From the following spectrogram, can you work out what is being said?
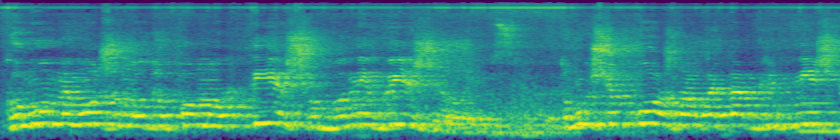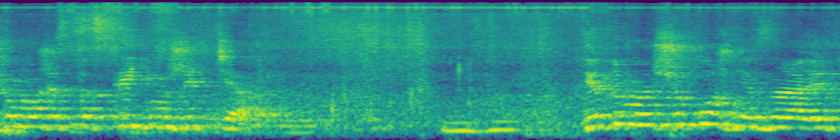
Кому ми можемо допомогти, щоб вони вижили? Тому що кожна така дрібничка може спасти їм життя. Я думаю, що кожні знають,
